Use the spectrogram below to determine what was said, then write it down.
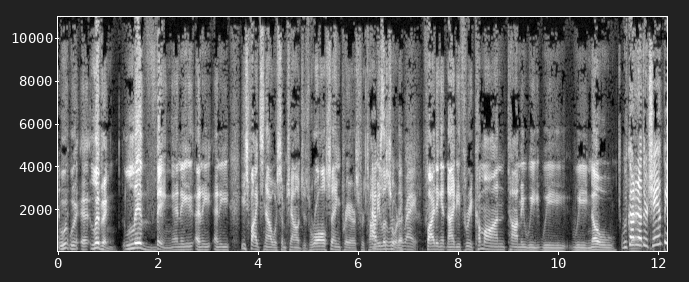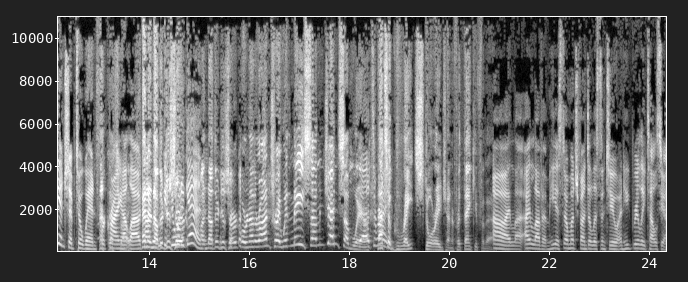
Uh, living, living, and he and he and he he's fights now with some challenges. We're all saying prayers for Tommy Absolutely Lasorda, right. fighting at 93. Come on, Tommy, we we we know We've got that- another championship to win for crying out right. loud. and another we could dessert, do it again. another dessert, or another entree with me, some Jen somewhere. That's That's a great story, Jennifer. Thank you for that. Oh, I love I love him. He is so much fun to listen to, and he really tells you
